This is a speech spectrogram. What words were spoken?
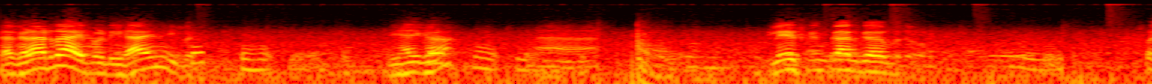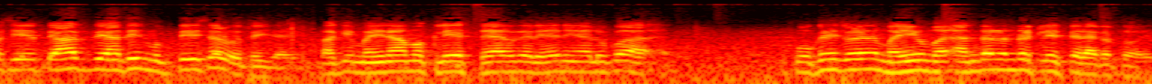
ખગડાટ થાય પણ રિહાય નહીં પછી. રિહાય ખરો ક્લેશ કંકાસ ગયો બધો. પછી ત્યાં ત્યાંથી જ મુક્તિ શરૂ થઈ જાય. બાકી મહિનામાં ક્લેશ થયા વગર રહે નહીં. આ લોકો કોકણી જોડે મહી અંદર અંદર ક્લેશ કર્યા કરતો હોય.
